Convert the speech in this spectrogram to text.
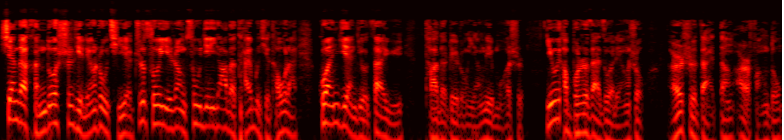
现在很多实体零售企业之所以让租金压得抬不起头来，关键就在于它的这种盈利模式，因为它不是在做零售，而是在当二房东，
